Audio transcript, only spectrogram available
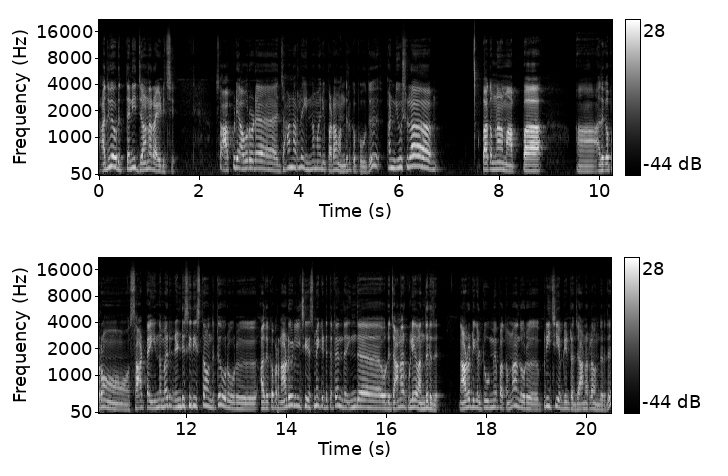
அதுவே ஒரு தனி ஜானர் ஆகிடுச்சு ஸோ அப்படி அவரோட ஜானரில் என்ன மாதிரி படம் வந்திருக்க போகுது? அண்ட் யூஸ்வலாக பார்த்தோம்னா நம்ம அப்பா அதுக்கப்புறம் சாட்டை இந்த மாதிரி ரெண்டு சீரீஸ் தான் வந்துட்டு ஒரு ஒரு அதுக்கப்புறம் நாடுகளில் சீரீஸுமே கிட்டத்தட்ட இந்த இந்த ஒரு ஜானருக்குள்ளேயே வந்துடுது நாடோடிகள் டூவுமே பார்த்தோம்னா அந்த ஒரு ப்ரீச்சி அப்படின்ற ஜானரில் வந்துடுது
